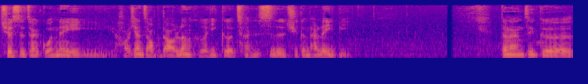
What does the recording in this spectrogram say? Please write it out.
确实在国内好像找不到任何一个城市去跟它类比。当然，这个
